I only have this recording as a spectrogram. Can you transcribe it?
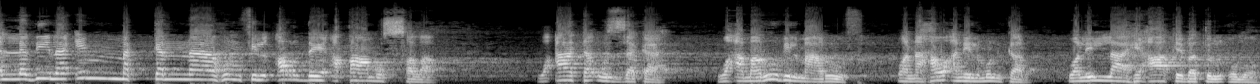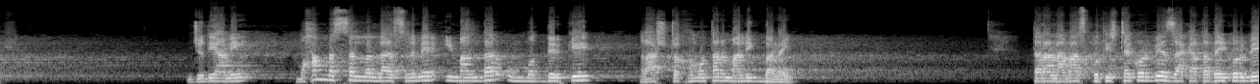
الذين إن مكناهم في الأرض أقاموا الصلاة وآتوا الزكاة ও আমারু বিল মারুফ ও নাহাও আনিল মুনকার ওয়ালিল্লাহে আকেবাতুল ওমর যদি আমি মোহাম্মদ সাল্লা সাল্লামের ইমানদার উম্মদদেরকে রাষ্ট্র ক্ষমতার মালিক বানাই। তারা নামাজ প্রতিষ্ঠা করবে জাকাত আদায় করবে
